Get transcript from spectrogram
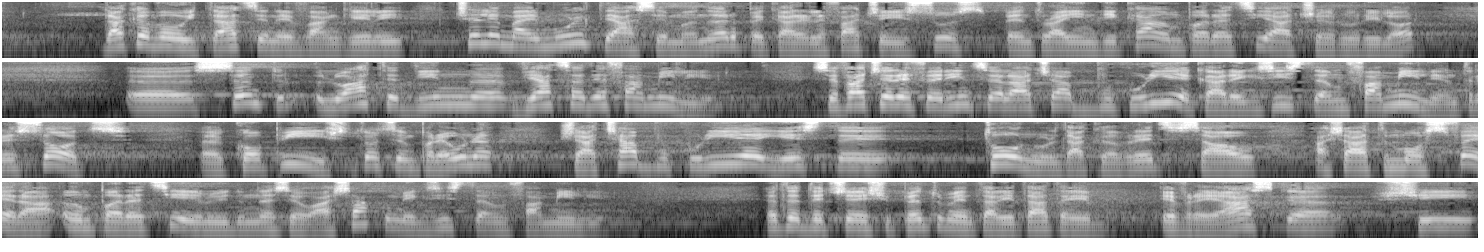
Dacă vă uitați în Evanghelii, cele mai multe asemănări pe care le face Isus pentru a indica împărăția cerurilor ă, sunt luate din viața de familie. Se face referință la acea bucurie care există în familie, între soți, ă, copii și toți împreună și acea bucurie este tonul, dacă vreți, sau așa atmosfera împărăției lui Dumnezeu, așa cum există în familie. Iată de ce și pentru mentalitatea evreiască și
